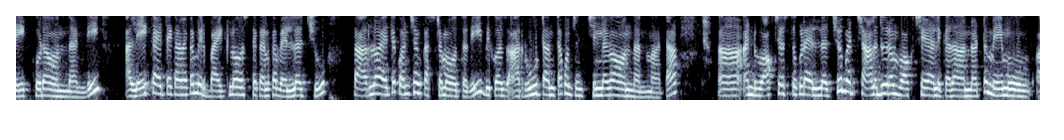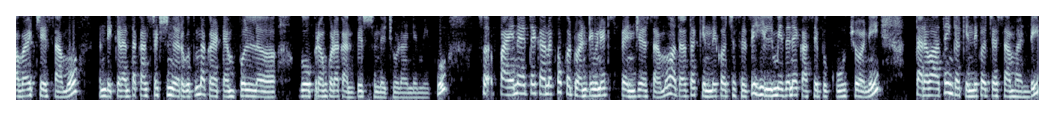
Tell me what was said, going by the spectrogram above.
లేక్ కూడా ఉందండి. ఆ లేక్ అయితే కనుక మీరు బైక్లో వస్తే కనుక వెళ్ళొచ్చు. కార్లో అయితే కొంచెం కష్టం అవుతుంది బికాజ్ ఆ రూట్ అంతా కొంచెం చిన్నగా ఉందన్నమాట. అండ్ వాక్ చేస్తూ కూడా వెళ్ళొచ్చు బట్ చాలా దూరం వాక్ చేయాలి కదా అన్నట్టు మేము అవాయిడ్ చేసాము అండ్ ఇక్కడ ఎంత కన్స్ట్రక్షన్ జరుగుతుంది అక్కడ టెంపుల్ గోపురం కూడా కనిపిస్తుంది చూడండి మీకు. సో పైన అయితే కనుక ఒక ట్వంటీ మినిట్స్ స్పెండ్ చేసాము ఆ తర్వాత కిందికి వచ్చేసేసి హిల్ మీదనే కాసేపు కూర్చొని తర్వాత ఇంకా కిందికి వచ్చేసామండి.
